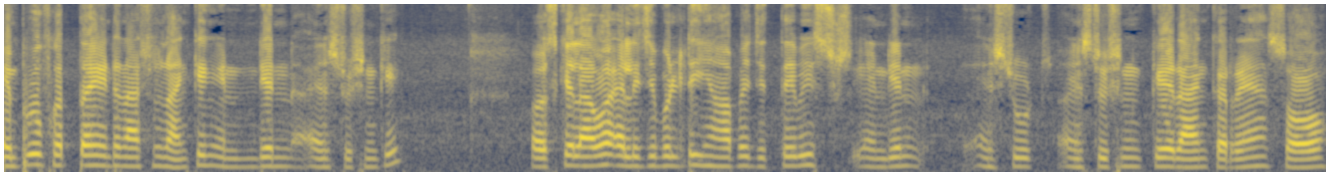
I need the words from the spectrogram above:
इम्प्रूव करता है इंटरनेशनल रैंकिंग इंडियन इंस्टीट्यूशन की। और इसके अलावा एलिजिबिलिटी यहाँ पे जितने भी इंडियन इंस्टीट्यूशन के रैंक कर रहे हैं, सौ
